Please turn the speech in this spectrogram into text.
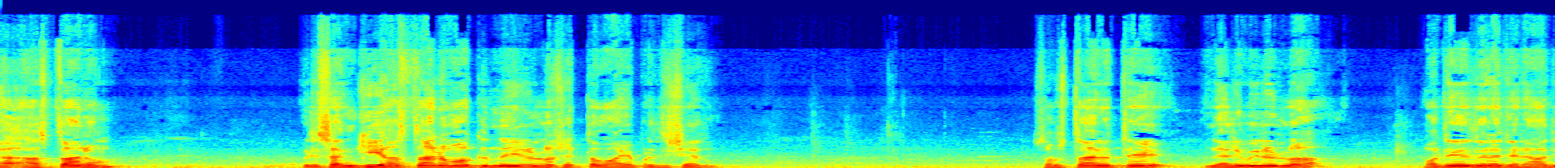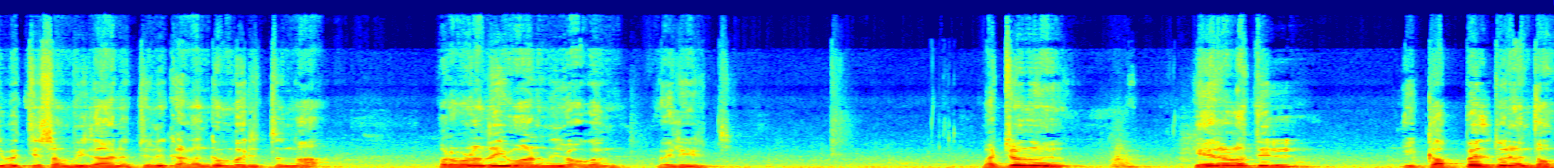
ആസ്ഥാനം ഒരു സംഘീയാസ്ഥാനമാക്കുന്നതിലുള്ള ശക്തമായ പ്രതിഷേധം. സംസ്ഥാനത്തെ നിലവിലുള്ള മതേതര ജനാധിപത്യ സംവിധാനത്തിന് കളങ്കം വരുത്തുന്ന പ്രവണതയുമാണെന്ന് യോഗം വിലയിരുത്തി. മറ്റൊന്ന് കേരളത്തിൽ ഈ കപ്പൽ ദുരന്തം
